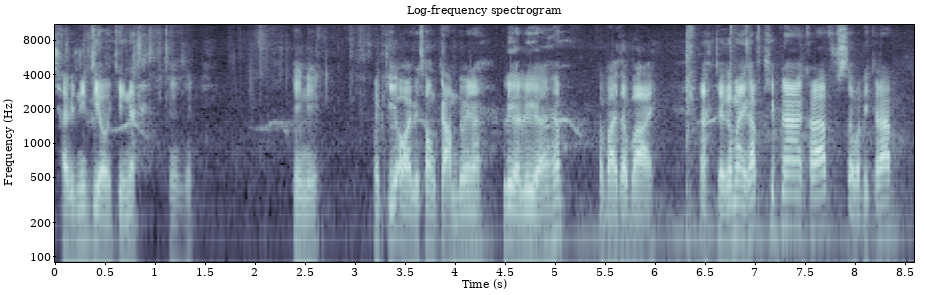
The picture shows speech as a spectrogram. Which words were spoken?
ใช้ไปนิดเดียวจริงๆนะ นี่นี่นี่เมื่อกี้ออยไปสองกรัมด้วยนะเรือเรือครับ สบายสบายอะเจอกันใหม่ครับคลิปหน้าครับ สวัสดีครับ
